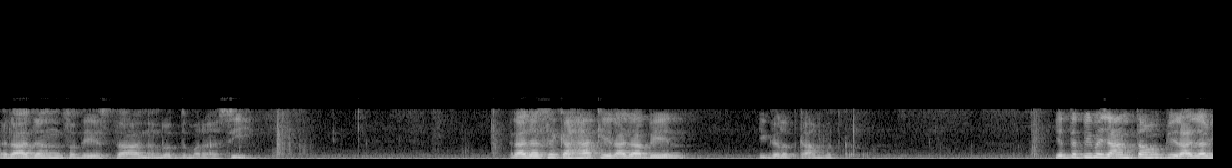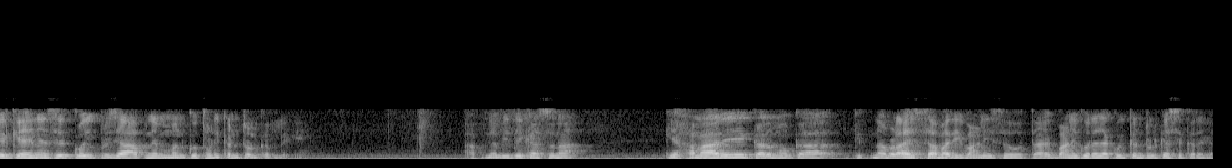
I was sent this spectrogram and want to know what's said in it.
राजन स्वदेशता नमृद्ध मरहसी राजा से कहा कि, राजा बेन, ये गलत काम मत करो। यद्यपि मैं जानता हूँ कि राजा के कहने से कोई प्रजा अपने मन को थोड़ी कंट्रोल कर लेगी। आपने अभी देखा, सुना कि हमारे कर्मों का कितना बड़ा हिस्सा हमारी वाणी से होता है। वाणी को राजा कोई कंट्रोल कैसे करेगा?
